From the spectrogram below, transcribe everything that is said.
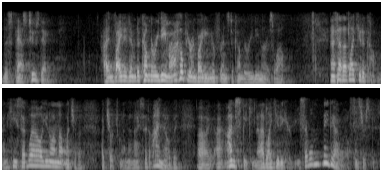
this past Tuesday. I invited him to come to Redeemer. I hope you're inviting your friends to come to Redeemer as well. And I said, I'd like you to come. And he said, Well, you know, I'm not much of a, a churchman. And I said, I know, but uh, I, am speaking. I'd like you to hear me. He said, Well, maybe I will since you're speaking.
